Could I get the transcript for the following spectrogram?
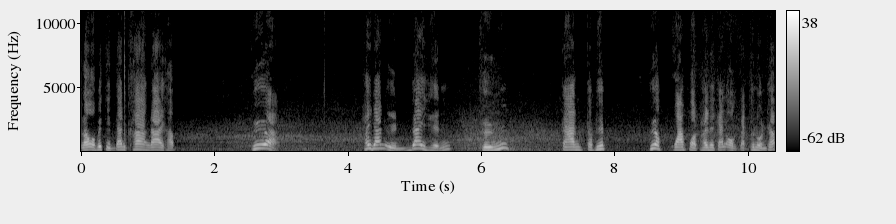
เราเอาไปติดด้านข้างได้ครับ เพื่อให้ด้านอื่นได้เห็นถึงการกระพริบเพื่อความปลอดภัยในการออกจากถนนครับ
